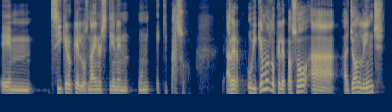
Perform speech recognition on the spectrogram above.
Em, sí creo que los Niners tienen un equipazo. A ver, ubiquemos lo que le pasó a, a John Lynch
